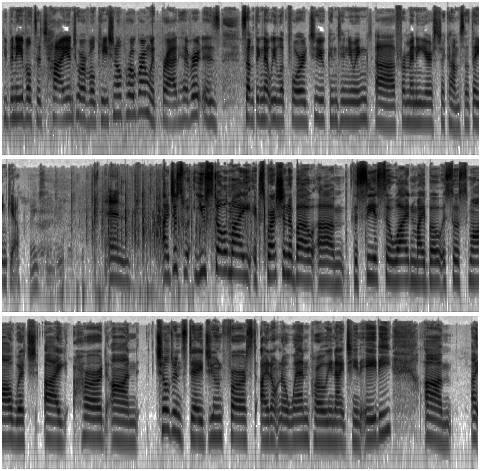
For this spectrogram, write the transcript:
you've been able to tie into our vocational program with Brad Hibbert is something that we look forward to continuing uh, for many years to come. So, thank you. Thanks, Angie. And I just, you stole my expression about um, the sea is so wide and my boat is so small, which I heard on Children's Day, June 1st, I don't know when, probably 1980. Um, uh,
